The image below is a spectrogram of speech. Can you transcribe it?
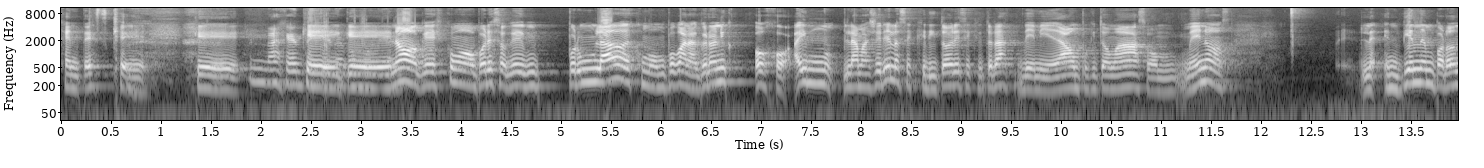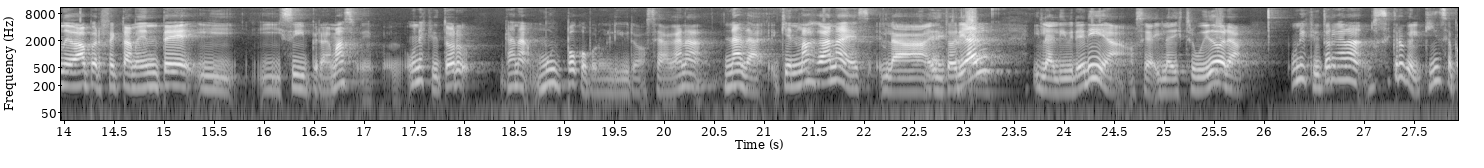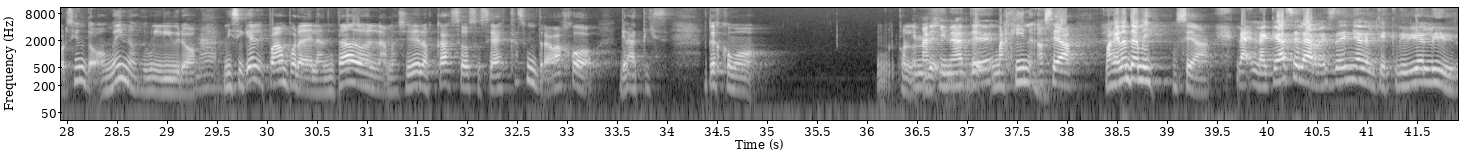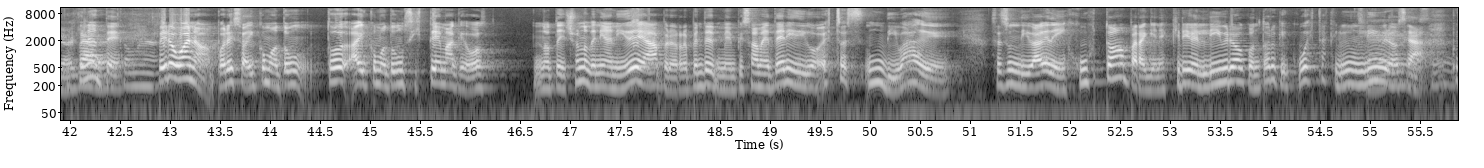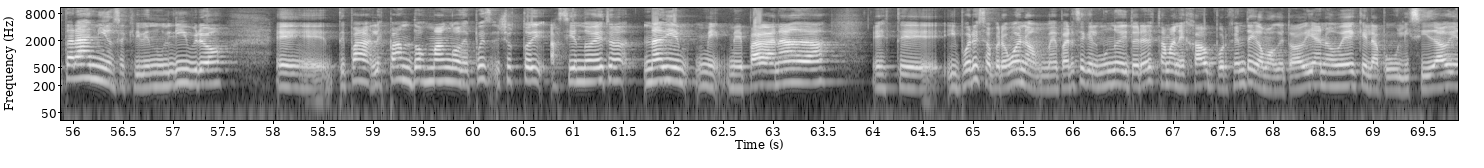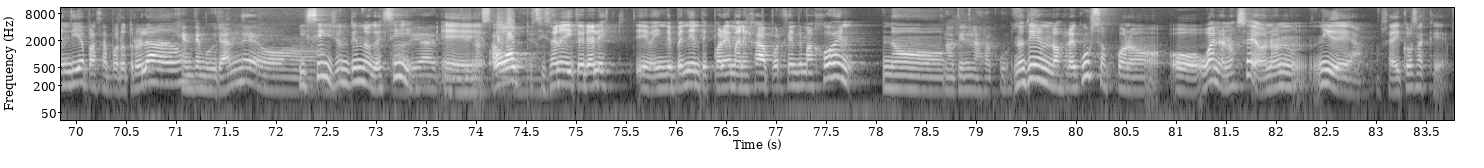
gentes que... que Una gente que, no, que es como, por eso, que por un lado es como un poco anacrónico. Ojo, hay la mayoría de los escritores y escritoras de mi edad, un poquito más o menos, entienden por dónde va perfectamente y, y sí, pero además eh, un escritor gana muy poco por un libro, o sea, gana nada. Quien más gana es la, editorial y la librería, o sea, y la distribuidora. Un escritor gana, no sé, creo que el 15% o menos de un libro. Ni siquiera les pagan por adelantado en la mayoría de los casos, o sea, es casi un trabajo gratis. Entonces, como Imagínate. Imagina, o sea, imagínate a mí, o sea. La, que hace la reseña del que escribió el libro. Imagínate. Pero bueno, por eso hay como todo, hay como todo un sistema que vos no te, yo no tenía ni idea, pero de repente me empiezo a meter y digo, esto es un divague. O sea, es un divague de injusto para quien escribe el libro, con todo lo que cuesta escribir un libro. O sea, puede estar años escribiendo un libro, eh, te les pagan dos mangos, después yo estoy haciendo esto, nadie me, me paga nada. Este, y por eso, pero bueno, me parece que el mundo editorial está manejado por gente como que todavía no ve que la publicidad hoy en día pasa por otro lado. ¿Gente muy grande o...? Y sí, yo entiendo que sí. Eh, o si son editoriales eh, independientes por ahí manejadas por gente más joven, no... No tienen los recursos. No tienen los recursos, o bueno, no sé, o no, ni idea. O sea, hay cosas que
